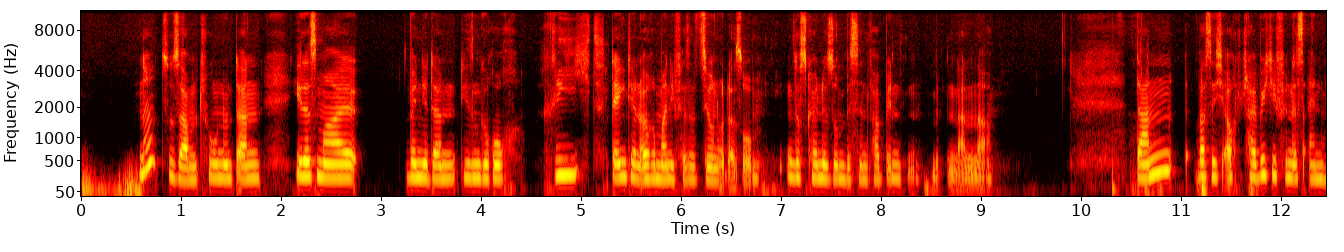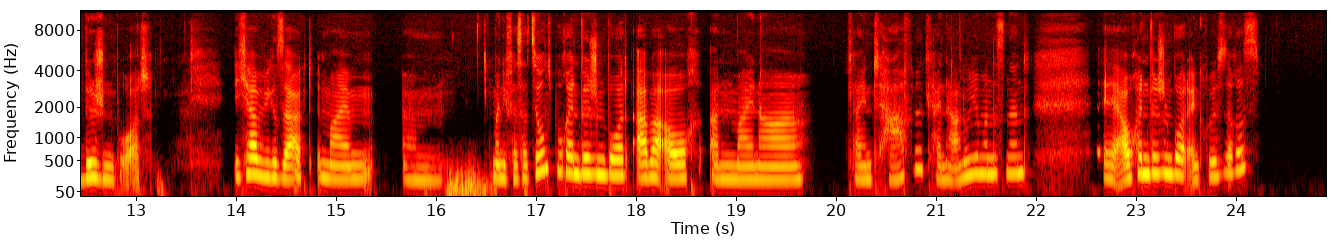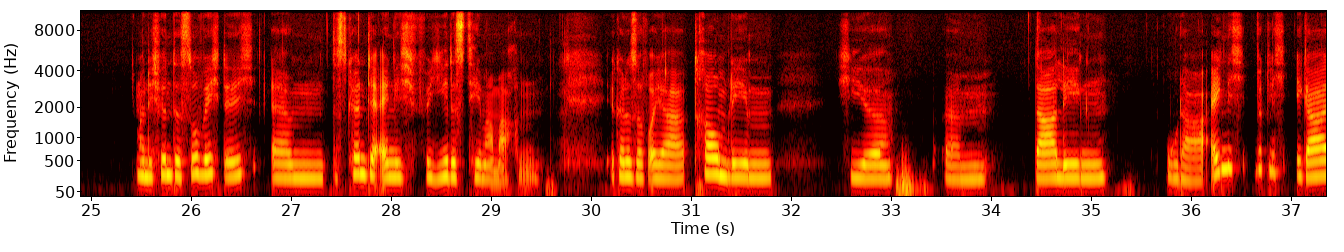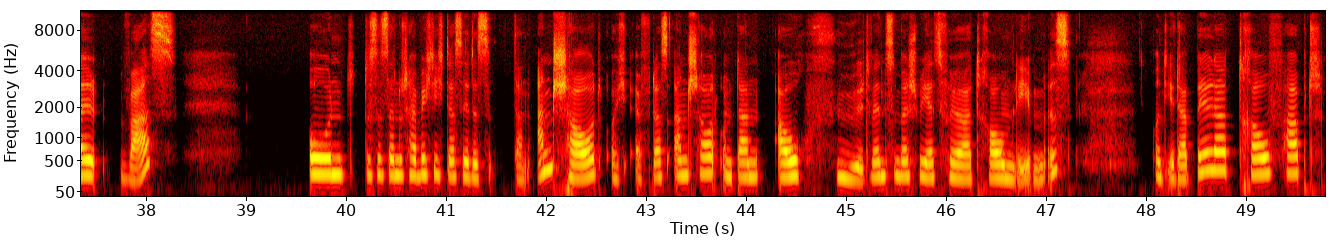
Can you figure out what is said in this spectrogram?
ne, zusammentun und dann jedes Mal, wenn ihr dann diesen Geruch riecht, denkt ihr an eure Manifestation oder so. Und das könnt ihr so ein bisschen verbinden miteinander. Dann, was ich auch total wichtig finde, ist ein Vision Board. Ich habe, wie gesagt, in meinem ähm, Manifestationsbuch ein Vision Board, aber auch an meiner kleinen Tafel, keine Ahnung, wie man das nennt, äh, auch ein Vision Board, ein größeres. Und ich finde das so wichtig. Ähm, das könnt ihr eigentlich für jedes Thema machen. Ihr könnt es auf euer Traumleben hier ähm, darlegen oder eigentlich wirklich egal was. Und das ist dann total wichtig, dass ihr das dann anschaut, euch öfters anschaut und dann auch fühlt. Wenn es zum Beispiel jetzt für euer Traumleben ist und ihr da Bilder drauf habt,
